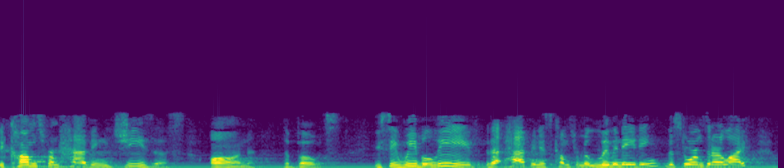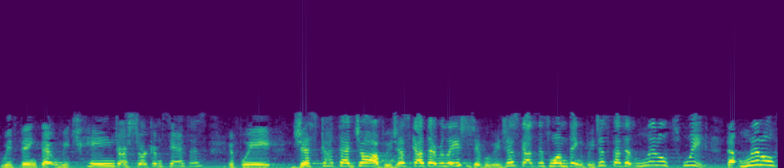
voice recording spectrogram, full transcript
It comes from having Jesus on the boat. You see, we believe that happiness comes from eliminating the storms in our life. We think that we change our circumstances, if we just got that job, we just got that relationship, if we just got this one thing, if we just got that little tweak, that little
